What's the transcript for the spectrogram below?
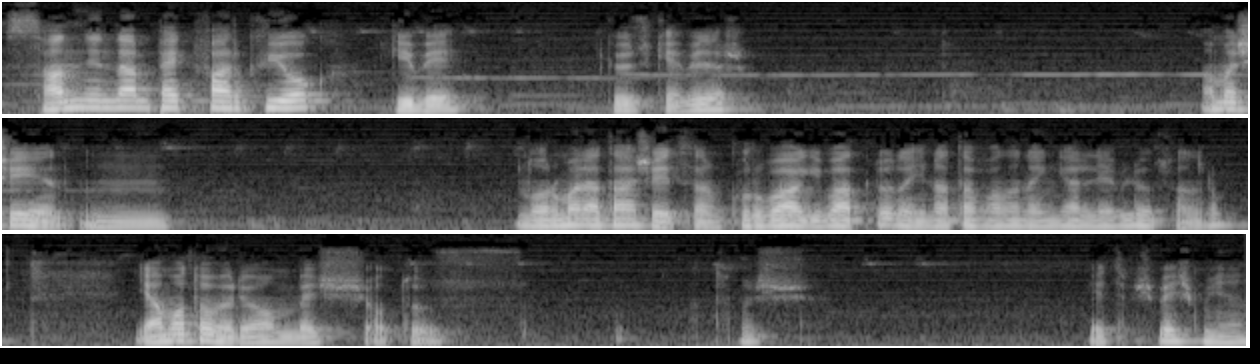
Sannin'den pek farkı yok gibi gözükebilir. Ama şeyin hmm, normal hata şeydi sanırım. Kurbağa gibi atlıyor da Hinata falan engelleyebiliyor sanırım. Yamato veriyor 15, 30, 60, 75 mi ya?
